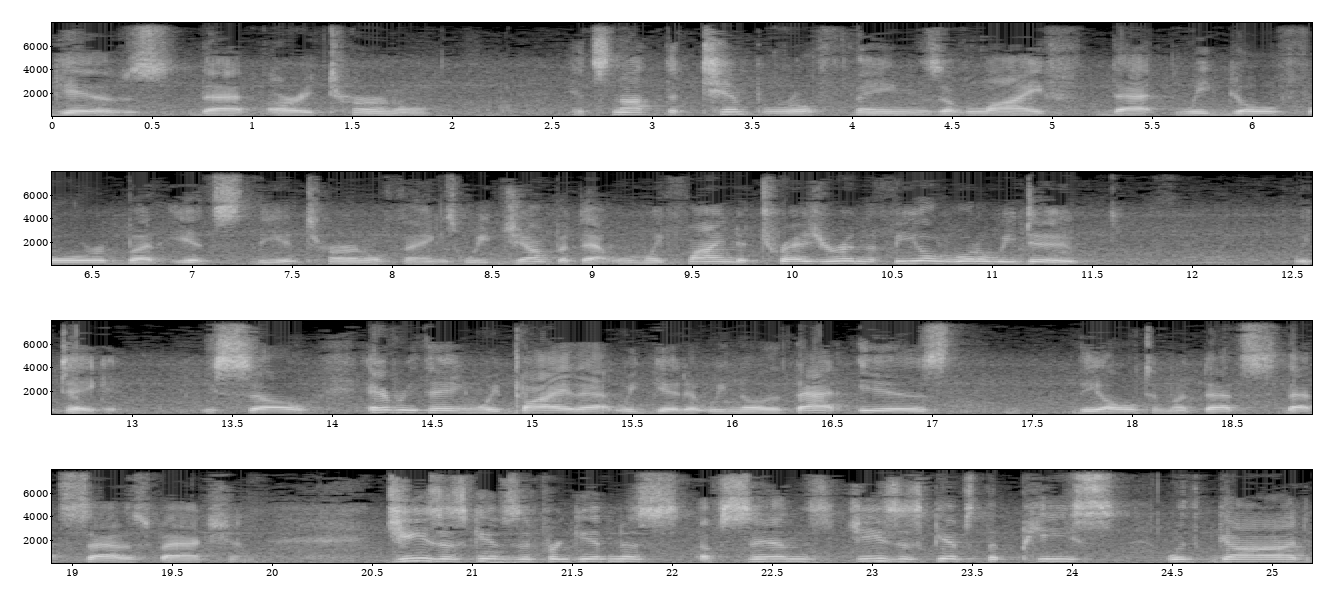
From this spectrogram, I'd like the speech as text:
gives that are eternal. It's not the temporal things of life that we go for, but it's the eternal things. We jump at that. When we find a treasure in the field, what do we do? We take it. We sell everything, we buy that, we get it. We know that that is the ultimate. That's, that's satisfaction. Jesus gives the forgiveness of sins. Jesus gives the peace with God.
